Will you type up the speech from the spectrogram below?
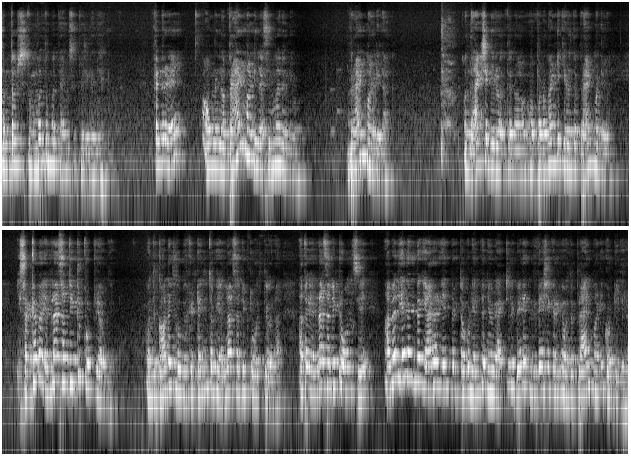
ಸಂತೋಷ್, ತುಂಬ ತುಂಬ ಥ್ಯಾಂಕ್ಸ್ ನನಗೆ ಯಾಕಂದರೆ ಅವನನ್ನು ಬ್ರ್ಯಾಂಡ್ ಮಾಡಿಲ್ಲ ಸಿನಿಮಾದಲ್ಲಿ ನೀವು. ಬ್ರ್ಯಾಂಡ್ ಮಾಡಿಲ್ಲ. ಒಂದು ಆ್ಯಕ್ಷನ್ ಇರೋವಂಥ ಒಬ್ಬ ರೊಮ್ಯಾಂಟಿಕ್ ಇರೋಂಥ ಬ್ರ್ಯಾಂಡ್ ಮಾಡಿಲ್ಲ. ಈ ಸಕಲ ಎಲ್ಲ ಸಬ್ಜೆಕ್ಟು ಕೊಟ್ರಿ ಅವ್ರಿಗೆ. ಒಂದು ಕಾಲೇಜ್ಗೆ ಹೋಗೋಕ್ಕೆ ಟೆಂತ್ವರೆಗೆ ಎಲ್ಲ ಸಬ್ಜೆಕ್ಟು ಓದ್ತೀವಲ್ಲ ಅಥವಾ ಎಲ್ಲ ಸಬ್ಜೆಕ್ಟು ಓದಿಸಿ, ಆಮೇಲೆ ಏನೇನು ಬೇಕು ಯಾರು ಏನು ಬೇಕು ತಗೊಳ್ಳಿ ಅಂತ ನೀವು ಆ್ಯಕ್ಚುಲಿ ಬೇರೆ ನಿರ್ದೇಶಕರಿಗೆ ಒಂದು ಪ್ಲ್ಯಾನ್ ಮಾಡಿ ಕೊಟ್ಟಿದ್ದೀರ.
